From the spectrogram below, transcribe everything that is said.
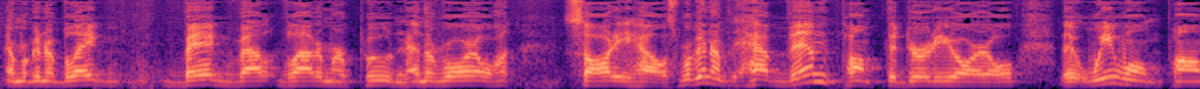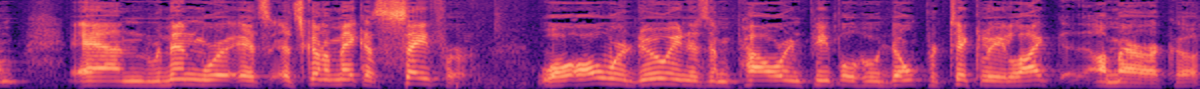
and we're going to beg, beg Vladimir Putin and the royal Saudi house. We're going to have them pump the dirty oil that we won't pump, and then it's, it's going to make us safer. Well, all we're doing is empowering people who don't particularly like America,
